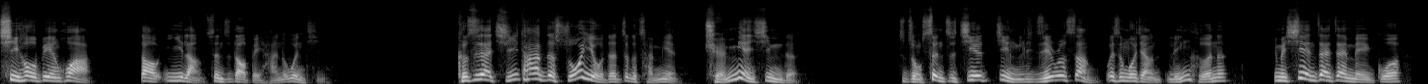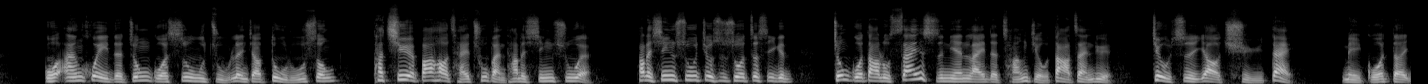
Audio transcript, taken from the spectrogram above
气候变化。到伊朗，甚至到北韩的问题。可是，在其他的所有的这个层面，全面性的这种甚至接近 zero sum，为什么我讲零和呢？因为现在在美国国安会的中国事务主任叫杜如松，他七月八号才出版他的新书，哎，他的新书就是说这是一个中国大陆三十年来的长久大战略，就是要取代美国的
